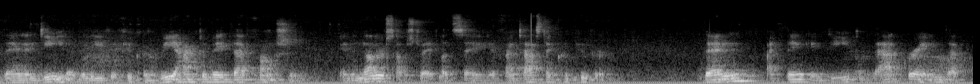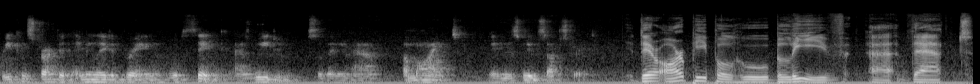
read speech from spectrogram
then indeed, I believe if you can reactivate that function in another substrate, let's say a fantastic computer, then I think indeed that brain, that reconstructed, emulated brain, would think as we do. So then you have a mind in this new substrate. There are people who believe uh, that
